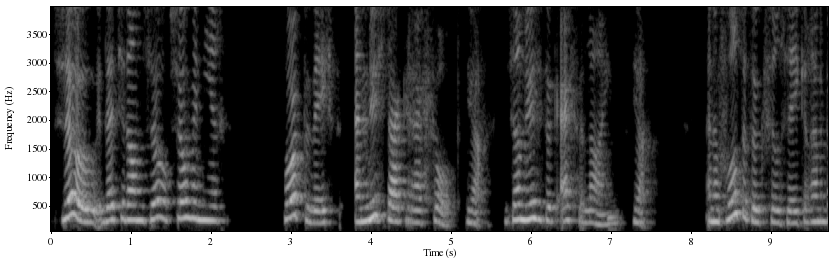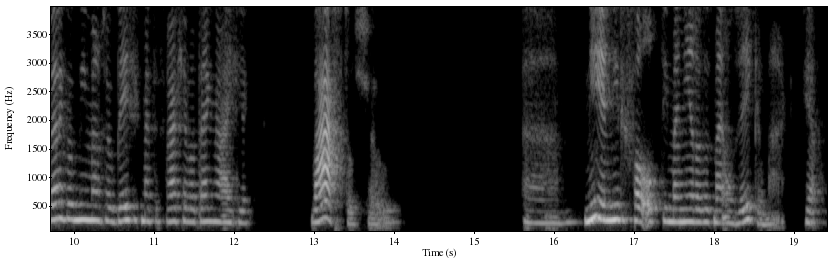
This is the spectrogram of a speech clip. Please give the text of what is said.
Zo, dat je dan zo op zo'n manier voortbeweegt. En nu sta ik rechtop. Ja. Wel, nu is het ook echt aligned. Ja. En dan voelt het ook veel zeker. En dan ben ik ook niet meer zo bezig met de vraag, ja, wat ben ik nou eigenlijk waard of zo? Ehm, niet in ieder geval op die manier dat het mij onzeker maakt. Ja.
